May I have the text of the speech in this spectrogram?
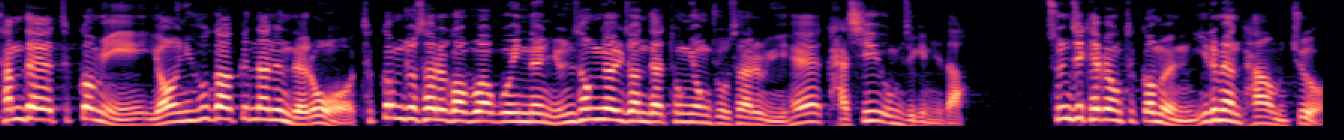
3대 특검이 연휴가 끝나는 대로 특검 조사를 거부하고 있는 윤석열 전 대통령 조사를 위해 다시 움직입니다. 순직 해병 특검은 이르면 다음 주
